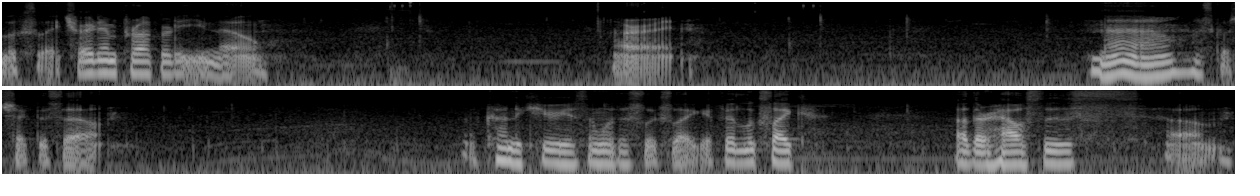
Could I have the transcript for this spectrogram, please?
looks like. Trade-in property, no. Alright. Now, let's go check this out. I'm kind of curious on what this looks like. If it looks like other houses, um,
